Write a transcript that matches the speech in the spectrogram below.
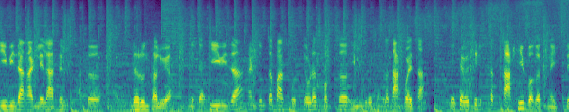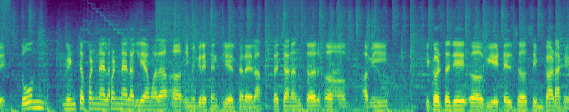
ई विजा काढलेला असेल असं धरून चालूया. आणि त्या ई विजा आणि तुमचा पासपोर्ट तेवढाच फक्त इमिग्रेशनला दाखवायचा. त्याच्या व्यतिरिक्त काही बघत नाही ते. दोन मिनटं पण नाही पण नाही लागली आम्हाला इमिग्रेशन क्लिअर करायला. त्याच्यानंतर आम्ही इकडचं जे व्ही एट एलचं सिम कार्ड आहे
